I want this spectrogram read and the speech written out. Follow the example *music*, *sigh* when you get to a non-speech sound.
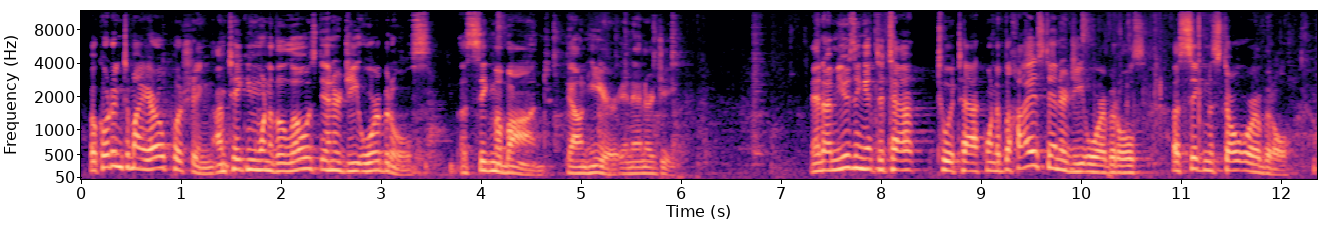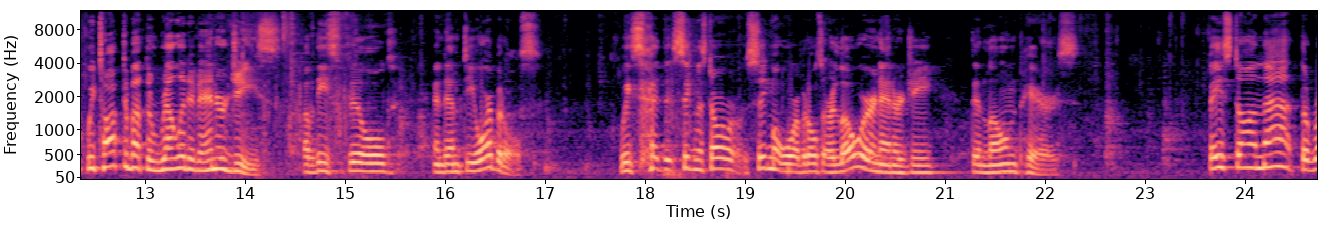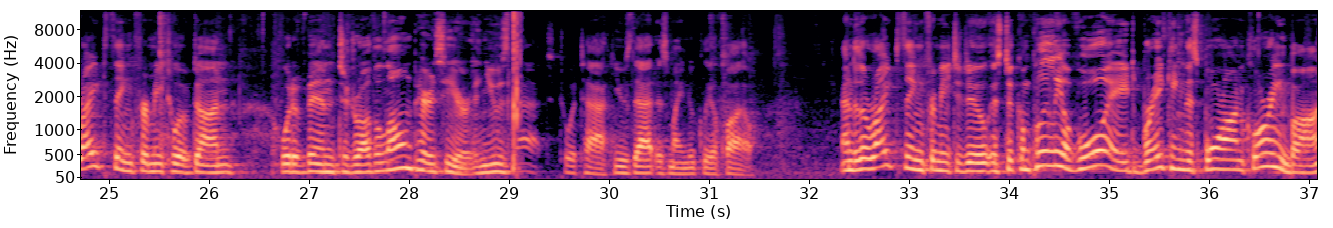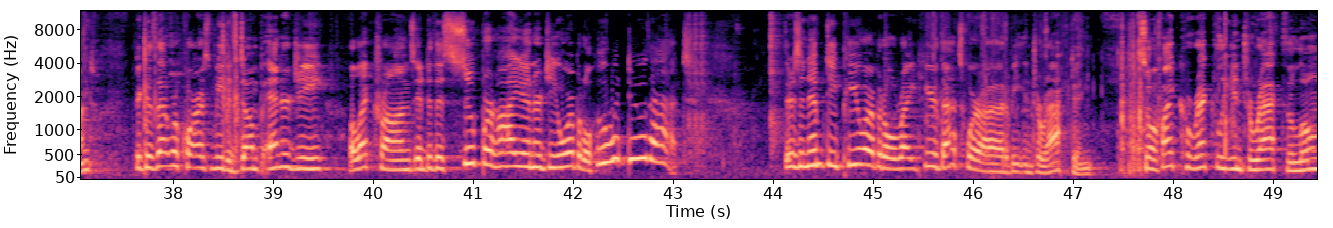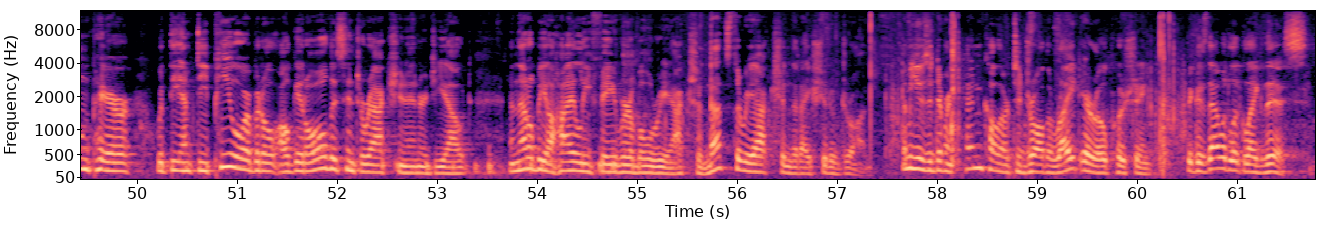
According to my arrow pushing, I'm taking one of the lowest energy orbitals, a sigma bond, down here in energy. And I'm using it to attack, to attack one of the highest energy orbitals, a sigma star orbital. We talked about the relative energies of these filled and empty orbitals. We *laughs* said that sigma, star, sigma orbitals are lower in energy than lone pairs. Based on that, the right thing for me to have done would have been to draw the lone pairs here and use that to attack, use that as my nucleophile. And the right thing for me to do is to completely avoid breaking this boron-chlorine bond because that requires me to dump energy, electrons, into this super high energy orbital. Who would do that? There's an empty p orbital right here. That's where I ought to be interacting. So if I correctly interact the lone pair with the empty p orbital, I'll get all this interaction energy out, and that'll be a highly favorable reaction. That's the reaction that I should have drawn. Let me use a different pen color to draw the right arrow pushing, because that would look like this.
